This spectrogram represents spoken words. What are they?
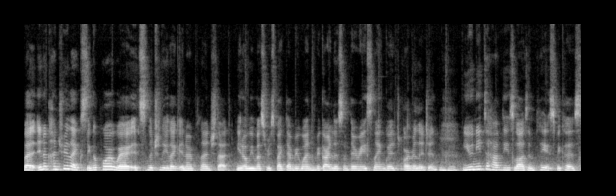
But in a country like Singapore, where it's literally like in our pledge that you know we must respect everyone regardless of their race, language, or religion, Mm-hmm. you need to have these laws in place because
